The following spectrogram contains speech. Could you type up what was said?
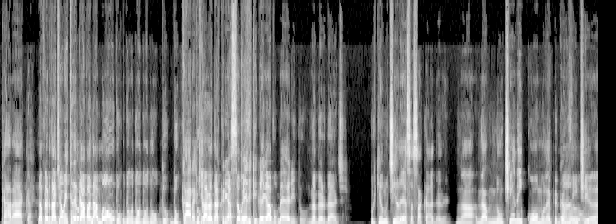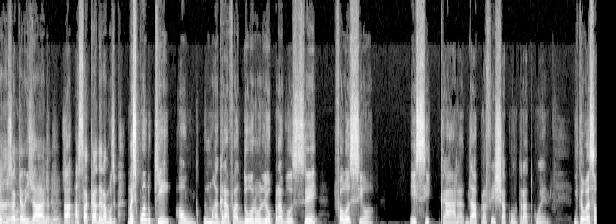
Caraca. Na verdade, eu entregava na mão do, do, do, do, do, do cara, do que... cara da criação. Ele que ganhava o mérito, na verdade. Porque eu não tinha essa sacada, né? Não, não, não tinha nem como, né, Pepe? Não, 20 anos, não, aquela não idade, tinha, a, a, sacada era a música. Mas quando que uma gravadora olhou para você e falou assim, ó, esse cara dá para fechar contrato com ele? Então, essa,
